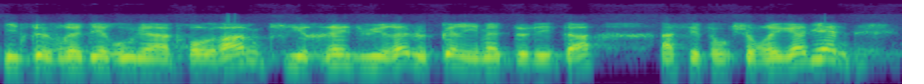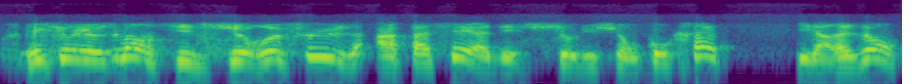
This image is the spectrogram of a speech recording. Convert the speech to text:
il devrait dérouler un programme qui réduirait le périmètre de l'État à ses fonctions régaliennes. Mais curieusement, s'il se refuse à passer à des solutions concrètes, il a raison.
